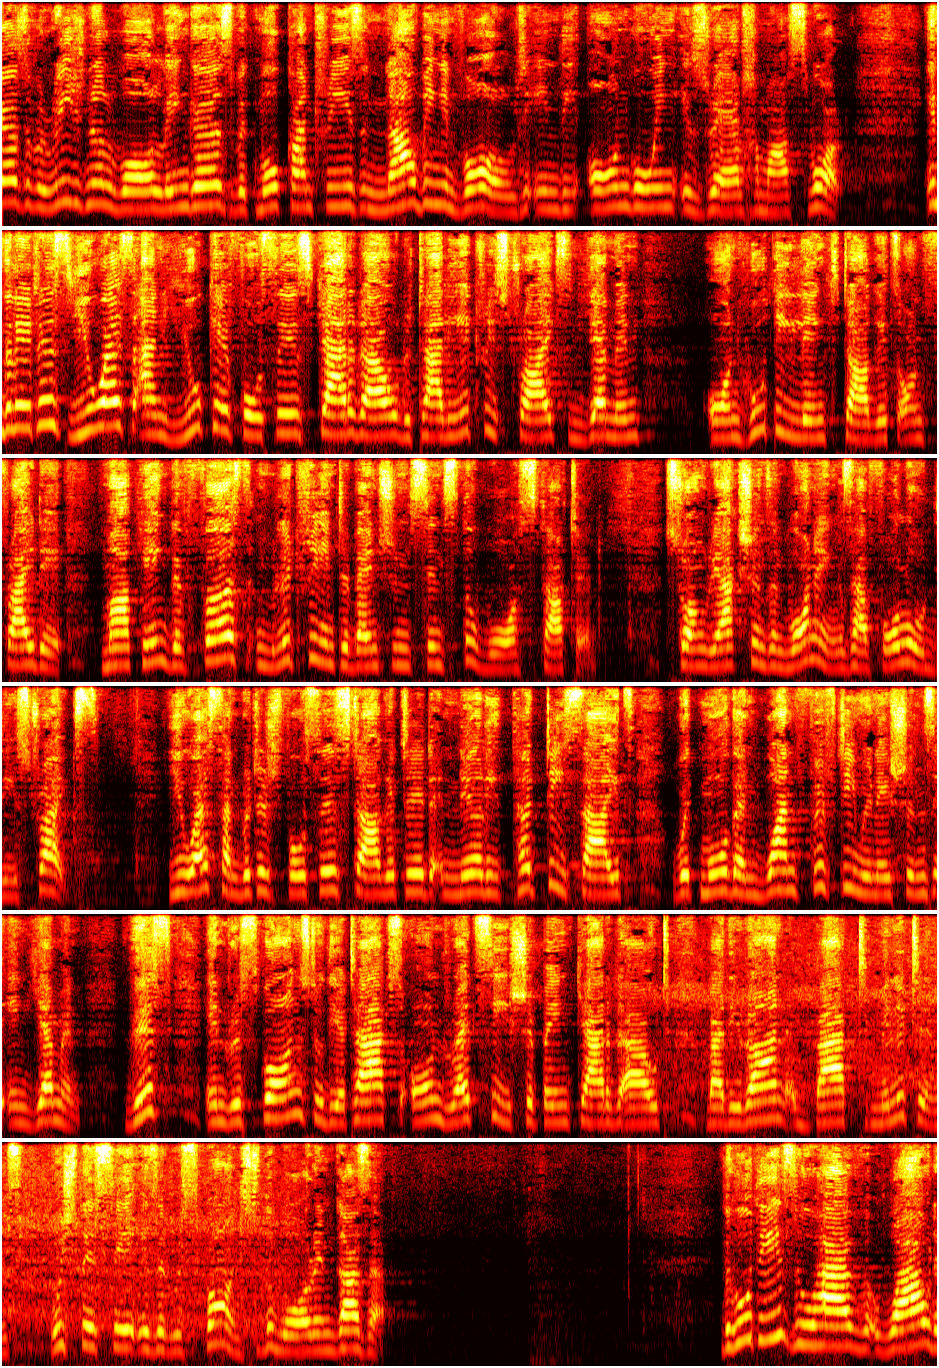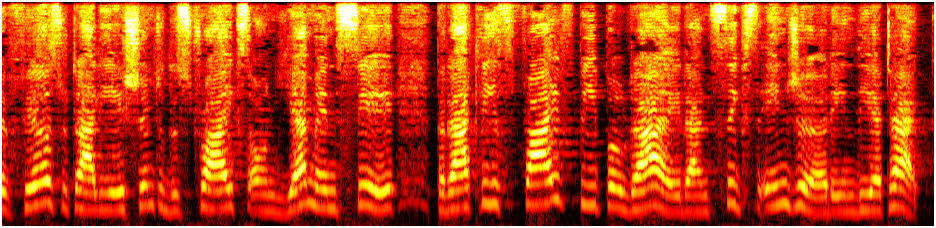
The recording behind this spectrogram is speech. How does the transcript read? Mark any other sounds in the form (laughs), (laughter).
Fears of a regional war lingers with more countries now being involved in the ongoing Israel-Hamas war. In the latest, US and UK forces carried out retaliatory strikes in Yemen on Houthi-linked targets on Friday, marking the first military intervention since the war started. Strong reactions and warnings have followed these strikes. US and British forces targeted nearly 30 sites with more than 150 munitions in Yemen. This in response to the attacks on Red Sea shipping carried out by the Iran-backed militants, which they say is a response to the war in Gaza. The Houthis, who have vowed a fierce retaliation to the strikes on Yemen, say that at least five people died and six injured in the attack.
